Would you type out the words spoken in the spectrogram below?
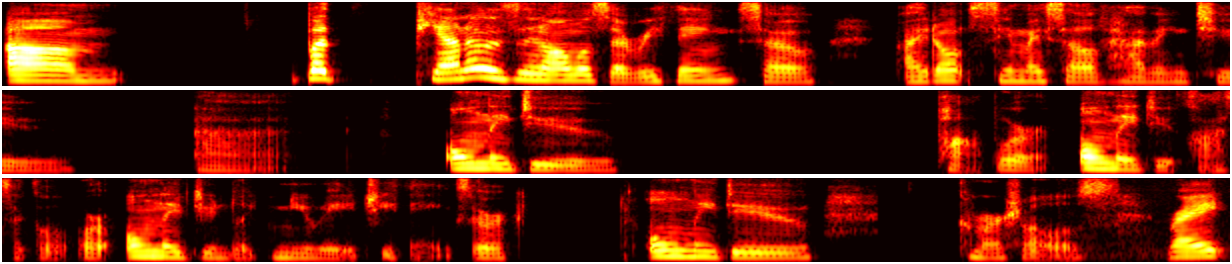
Um but piano is in almost everything, so I don't see myself having to uh only do pop or only do classical or only do like new agey things or only do commercials, right?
